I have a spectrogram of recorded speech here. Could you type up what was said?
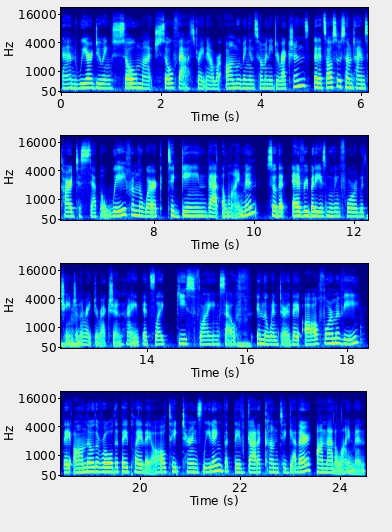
And we are doing so much so fast right now. We're all moving in so many directions that it's also sometimes hard to step away from the work to gain that alignment so that everybody is moving forward with change mm-hmm. in the right direction, right? It's like geese flying south mm-hmm. in the winter. They all form a V. They all know the role that they play. They all take turns leading, but they've got to come together on that alignment.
